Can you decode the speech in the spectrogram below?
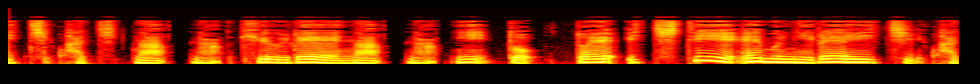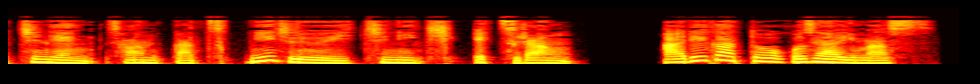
1879072.htm2018 年3月21日閲覧。ありがとうございます。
